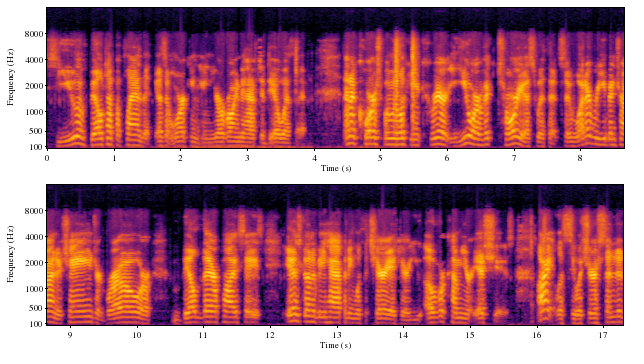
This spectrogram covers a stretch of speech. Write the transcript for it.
so you have built up a plan that isn't working and you're going to have to deal with it. And of course, when we're looking at career, you are victorious with it. So whatever you've been trying to change or grow or build there, Pisces, is going to be happening with the chariot here. You overcome your issues. All right, let's see what your ascended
